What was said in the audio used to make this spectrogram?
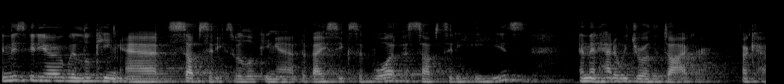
In this video we're looking at subsidies. We're looking at the basics of what a subsidy is and then how do we draw the diagram. Okay,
